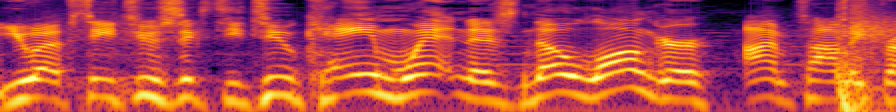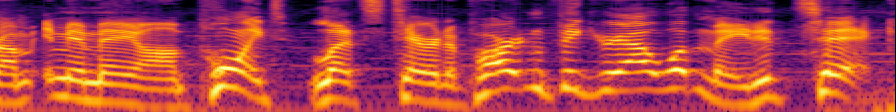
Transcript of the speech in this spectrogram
UFC 262 came, went, and is no longer. I'm Tommy from MMA On Point. Let's tear it apart and figure out what made it tick.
